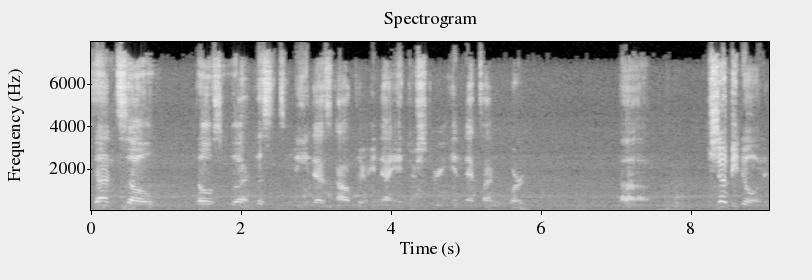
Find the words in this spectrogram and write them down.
done so, those who listen to me that's out there in that industry in that type of work, uh, should be doing it.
